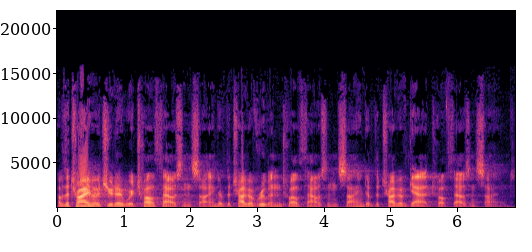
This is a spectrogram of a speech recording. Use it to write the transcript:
Of the tribe of Judah were twelve thousand signed, of the tribe of Reuben twelve thousand signed, of the tribe of Gad twelve thousand signed.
